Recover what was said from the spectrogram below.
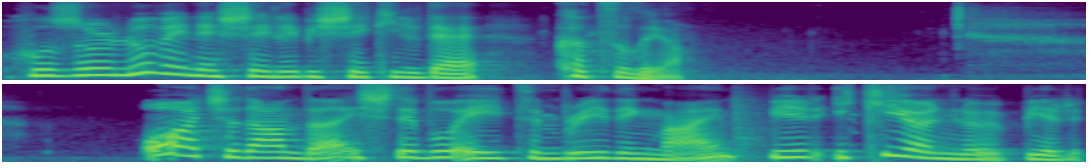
huzurlu ve neşeli bir şekilde katılıyor. O açıdan da işte bu eğitim Breathing Mind bir iki yönlü bir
